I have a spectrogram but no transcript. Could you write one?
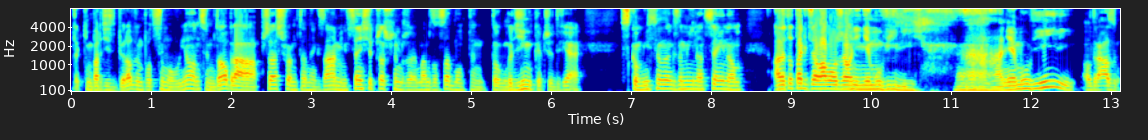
takim bardziej zbiorowym, podsumowującym. Dobra, przeszłem ten egzamin, w sensie przeszłem, że mam za sobą ten, tą godzinkę czy dwie z komisją egzaminacyjną, ale to tak działało, że oni nie mówili. A, nie mówili od razu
